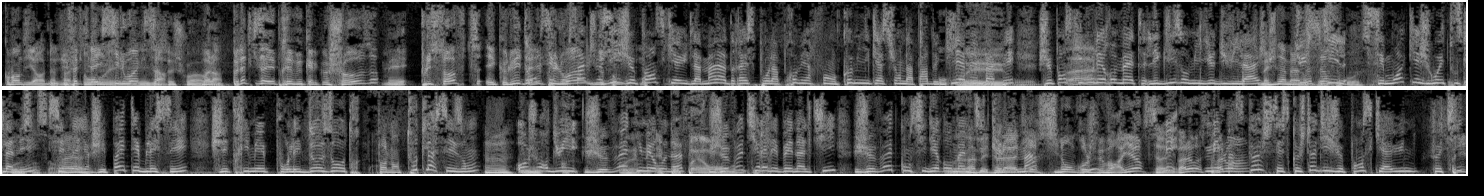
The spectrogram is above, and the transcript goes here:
comment dire, du fait qu'il aille si loin que ça. ce choix, voilà, ouais. peut-être qu'ils avaient prévu quelque chose Mais plus soft et que lui est allé c'est plus pour loin. ça que je dis, son- je pense qu'il y a eu de la maladresse pour la première fois en communication de la part de Kylian Mbappé. Je pense qu'il voulait remettre l'église au milieu du village. Du ça, style, c'est moi qui ai joué toute l'année. C'est-à-dire, Ouais. j'ai pas été blessé. J'ai trimé pour les deux autres pendant toute la saison. Hum. Aujourd'hui, je veux être Ouais. numéro Et 9. pour pas un Je veux tirer les penalties. Je veux être considéré au même Ah, mais titre que Neymar. sinon en gros je vais voir ailleurs, ça Mais, va loin. ça mais parce hein. que c'est ce que je te dis, je pense qu'il y a une petite,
